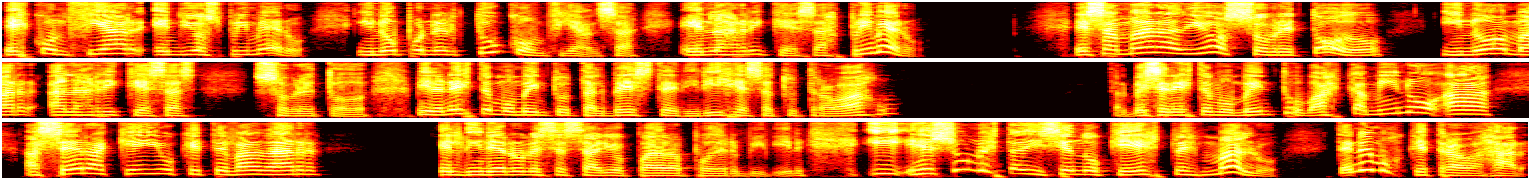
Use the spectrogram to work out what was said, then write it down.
Es confiar en Dios primero y no poner tu confianza en las riquezas primero. Es amar a Dios sobre todo y no amar a las riquezas sobre todo. Mira, en este momento tal vez te diriges a tu trabajo, tal vez en este momento vas camino a hacer aquello que te va a dar el dinero necesario para poder vivir. Y Jesús no está diciendo que esto es malo, tenemos que trabajar,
